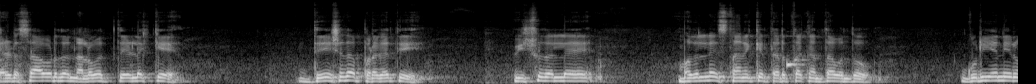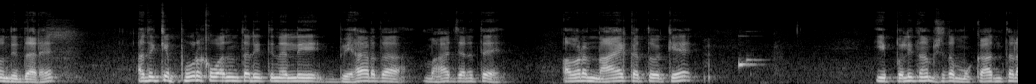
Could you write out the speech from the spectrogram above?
ಎರಡು ಸಾವಿರದ ನಲವತ್ತೇಳಕ್ಕೆ ದೇಶದ ಪ್ರಗತಿ ವಿಶ್ವದಲ್ಲೇ ಮೊದಲನೇ ಸ್ಥಾನಕ್ಕೆ ತರತಕ್ಕಂಥ ಒಂದು ಗುರಿಯನ್ನೇ ಹೊಂದಿದ್ದಾರೆ. ಅದಕ್ಕೆ ಪೂರಕವಾದಂಥ ರೀತಿಯಲ್ಲಿ ಬಿಹಾರದ ಮಹಾಜನತೆ ಅವರ ನಾಯಕತ್ವಕ್ಕೆ ಈ ಫಲಿತಾಂಶದ ಮುಖಾಂತರ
